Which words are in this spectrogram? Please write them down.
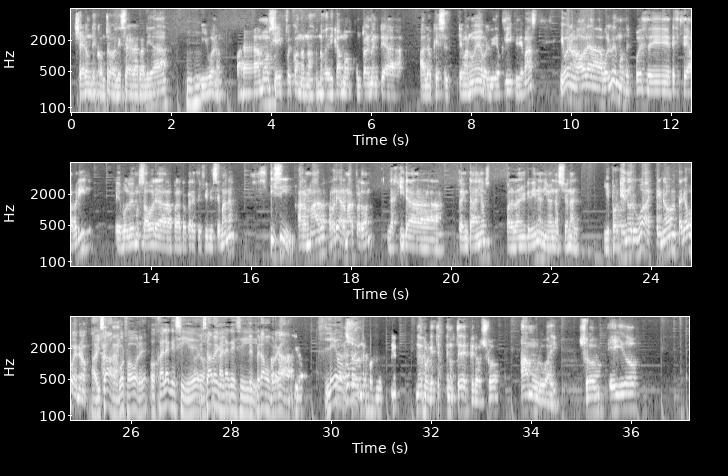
ya era un descontrol, esa era la realidad. Y bueno, paramos y ahí fue cuando nos, nos dedicamos puntualmente a, a lo que es el tema nuevo, el videoclip y demás. Y bueno, ahora volvemos después de desde abril, eh, volvemos ahora para tocar este fin de semana. Y sí, armar, rearmar, perdón, la gira 30 años para el año que viene a nivel nacional. ¿Y por qué en Uruguay, no? Estaría bueno. Avisame, por favor, eh. Ojalá que sí, eh, Avisame ojalá que que, sí. te esperamos por acá. Leo, Mira, yo ¿cómo- no, es porque, no es porque estén ustedes, pero yo amo Uruguay. Yo he ido,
